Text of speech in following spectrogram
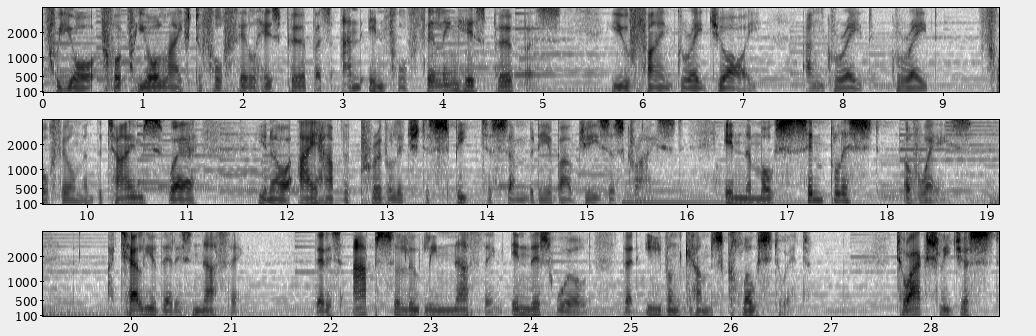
for your, for, for your life to fulfill His purpose. And in fulfilling His purpose, you find great joy and great, great fulfillment. The times where, you know, I have the privilege to speak to somebody about Jesus Christ in the most simplest of ways. I tell you, there is nothing, there is absolutely nothing in this world that even comes close to it. To actually just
